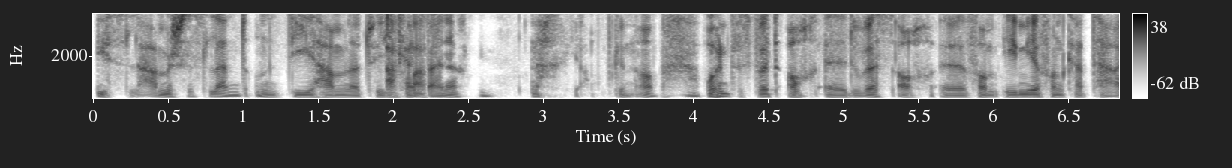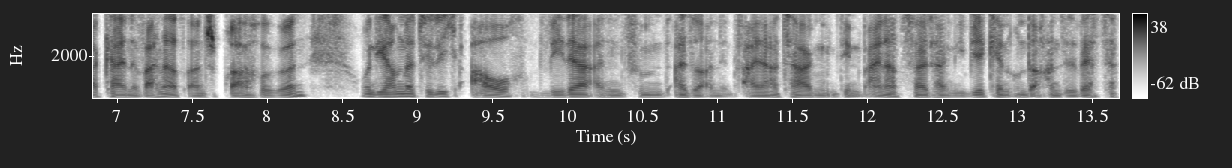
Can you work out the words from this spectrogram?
islamisches Land und die haben natürlich Ach, kein was? Weihnachten. Ach ja, genau. Und es wird auch, äh, du wirst auch äh, vom Emir von Katar keine Weihnachtsansprache hören. Und die haben natürlich auch weder an, also an den Feiertagen, den Weihnachtsfeiertagen, die wir kennen, und auch an Silvester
